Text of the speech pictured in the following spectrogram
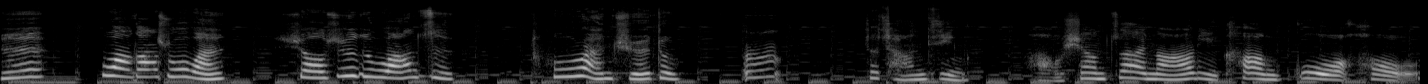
哎，话刚说完，小狮子王子突然觉得，嗯，这场景好像在哪里看过后。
